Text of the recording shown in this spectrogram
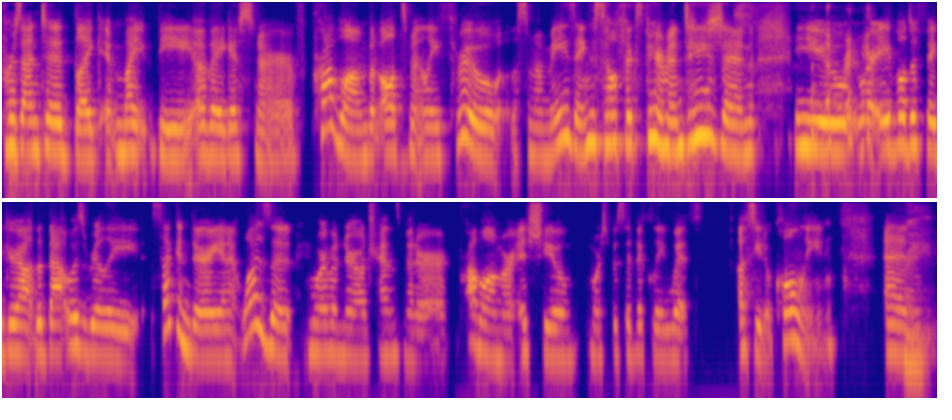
presented like it might be a vagus nerve problem, but ultimately through some amazing self experimentation, you were able to figure out that that was really secondary and it was a more of a neurotransmitter problem or issue, more specifically with acetylcholine. And right.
